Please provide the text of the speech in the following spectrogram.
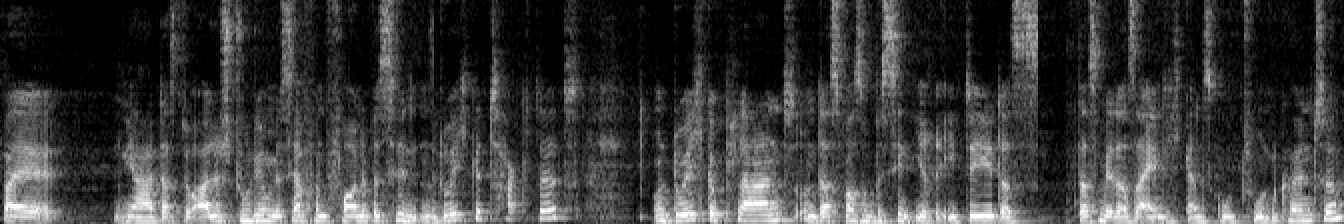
weil ja, das duale Studium ist ja von vorne bis hinten durchgetaktet und durchgeplant und das war so ein bisschen ihre Idee, dass dass mir das eigentlich ganz gut tun könnte.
